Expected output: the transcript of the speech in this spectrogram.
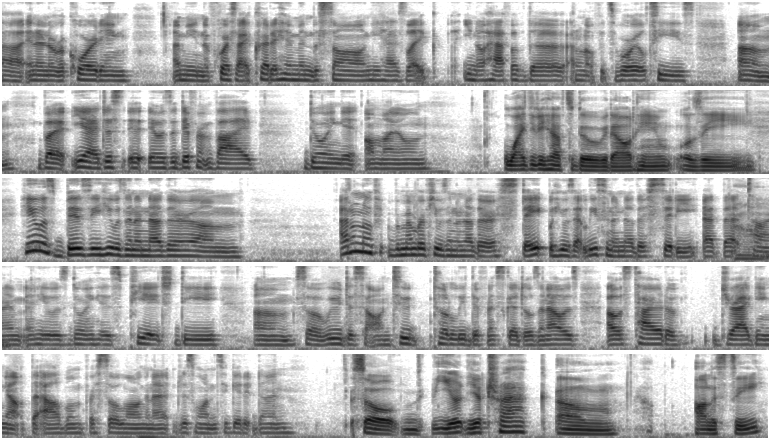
uh, and in a recording. I mean, of course, I credit him in the song. He has like, you know, half of the, I don't know if it's royalties. Um, but yeah, just it, it was a different vibe doing it on my own. Why did you have to do it without him? Was he? He was busy. He was in another. Um, I don't know if remember if he was in another state, but he was at least in another city at that oh. time, and he was doing his PhD um, so we were just on two totally different schedules, and I was I was tired of dragging out the album for so long, and I just wanted to get it done. So your your track, um, honesty.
